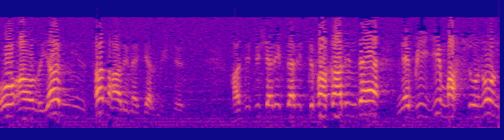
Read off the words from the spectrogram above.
O ağlayan insan haline gelmiştir. Hadis-i şerifler ittifak halinde Nebi-i Mahsun'un,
